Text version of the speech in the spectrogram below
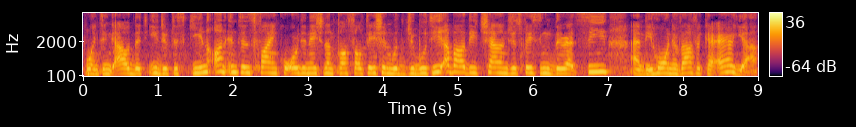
pointing out that Egypt is keen on intensifying coordination and consultation with Djibouti about the challenges facing the Red Sea and the Horn of Africa area.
